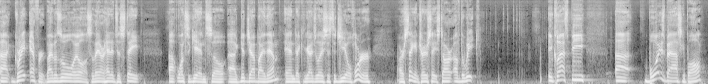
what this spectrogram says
Uh, great effort by Missoula Loyola. So they are headed to state uh, once again. So uh, good job by them. And uh, congratulations to Geo Horner, our second Treasure State star of the week. In Class B uh, boys basketball,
